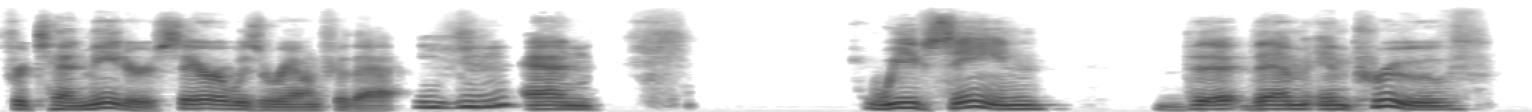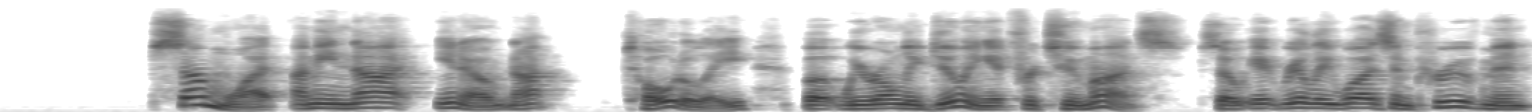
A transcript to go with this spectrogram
for 10 meters. Sarah was around for that. Mhm. And we've seen the, them improve somewhat. I mean, not, you know, not totally, but we were only doing it for two months. So it really was improvement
